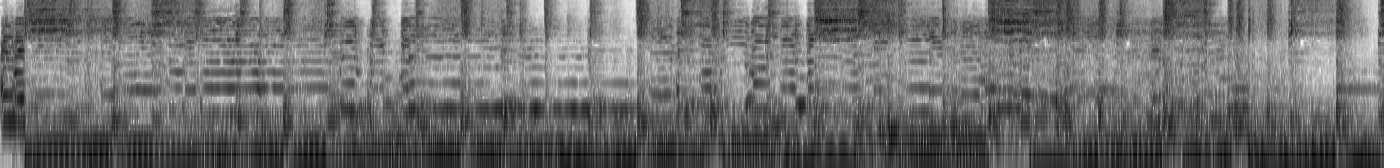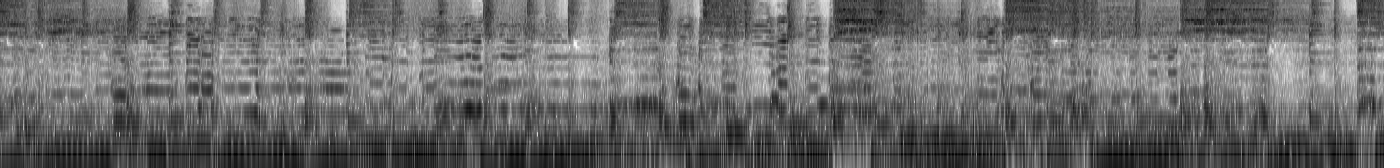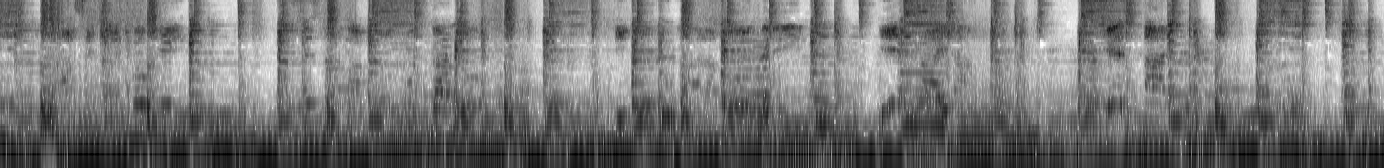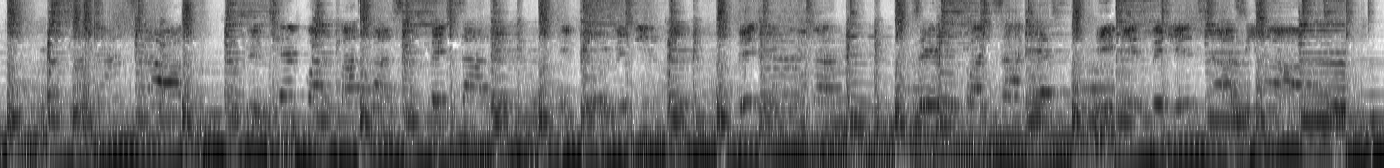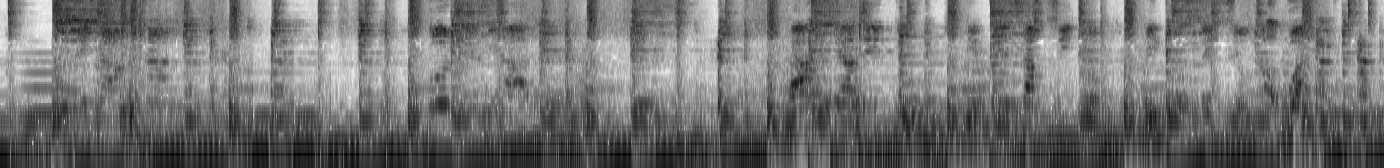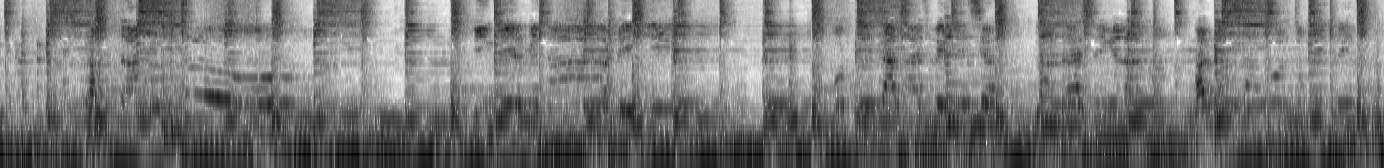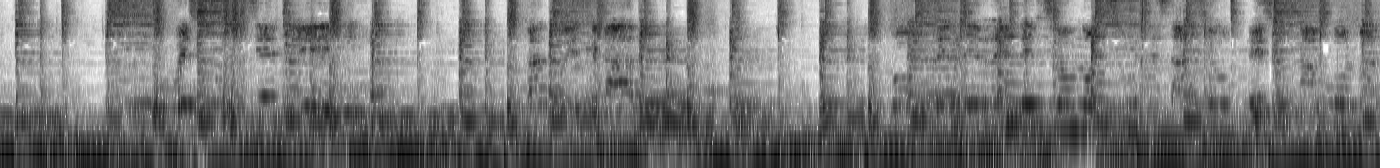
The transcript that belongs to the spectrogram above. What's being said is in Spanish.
I'm canción Copua Cantar Interminable Porque cada experiencia La traes en el alma Al pasar por tu mente. Pues Fue suficiente Tanto esperar. Comprender redención No es una estación Es una forma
